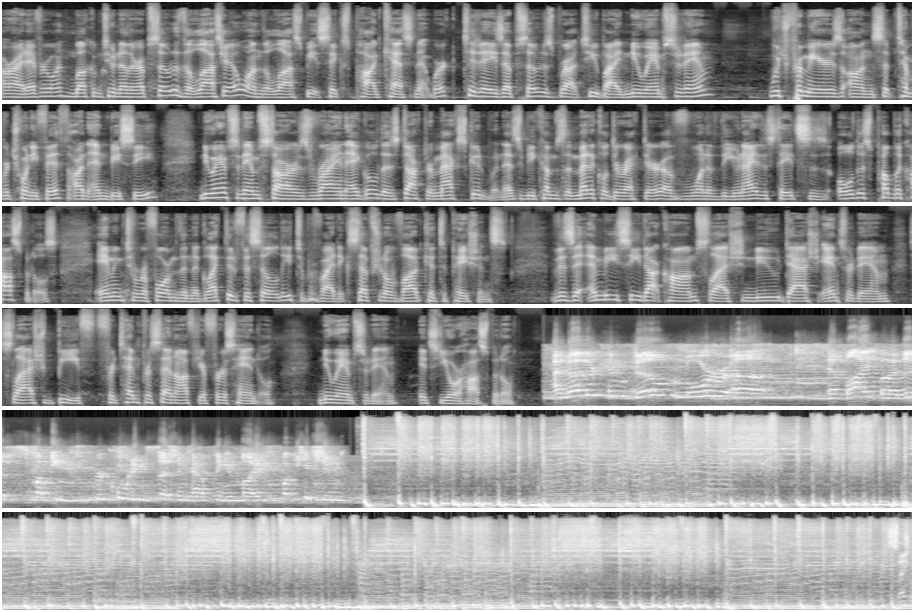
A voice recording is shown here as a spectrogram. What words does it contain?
All right, everyone, welcome to another episode of The Lost Show on the Lost Beat 6 Podcast Network. Today's episode is brought to you by New Amsterdam, which premieres on September 25th on NBC. New Amsterdam stars Ryan Eggold as Dr. Max Goodwin as he becomes the medical director of one of the United States' oldest public hospitals, aiming to reform the neglected facility to provide exceptional vodka to patients. Visit nbc.com slash new dash Amsterdam slash beef for 10% off your first handle. New Amsterdam, it's your hospital. I'd rather condone or uh, abide by this fucking recording session happening in my kitchen.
